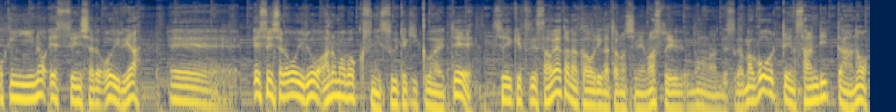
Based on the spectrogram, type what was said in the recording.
お気に入りのエッセンシャルオイルや、えーエッセンシャルオイルをアロマボックスに数滴加えて清潔で爽やかな香りが楽しめますというものなんですが、まあ、5.3リッターの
